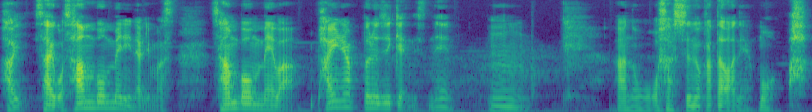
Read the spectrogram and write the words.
はい。最後3本目になります。3本目は、パイナップル事件ですね。うん。あの、お察しの方はね、もう、あ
